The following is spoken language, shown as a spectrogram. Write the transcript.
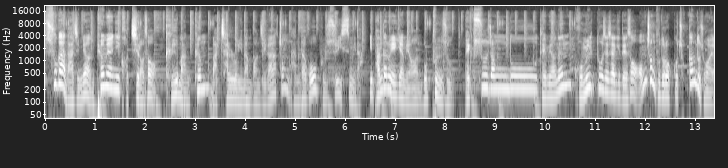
수가 낮으면 표면이 거칠어서 그만큼 마찰로 인한 먼지가 좀 난다고 볼 수 있습니다. 이 반대로 얘기하면 높은 수, 100수 정도 되면은 고밀도 제작이 돼서 엄청 부드럽고 촉감도 좋아요.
